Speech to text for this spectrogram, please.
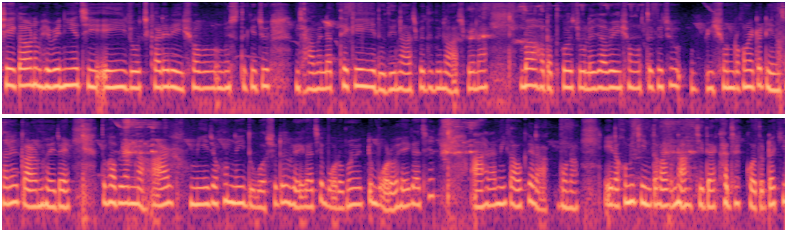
সেই কারণে ভেবে নিয়েছি এই রোজকারের এই সমস্ত কিছু ঝামেলার থেকেই এই দুদিন আসবে দুদিন আসবে না বা হঠাৎ করে চলে যাবে এই সমস্ত কিছু ভীষণ রকম একটা টেনশানের কারণ হয়ে যায়। তো ভাবলাম না, আর মেয়ে যখন এই দু বছরের হয়ে গেছে, বড় মেয়ে একটু বড় হয়ে গেছে, আর আমি কাউকে রাখব না। এরকমই চিন্তা ভাবনা আছে, দেখা যাক কতটা কি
